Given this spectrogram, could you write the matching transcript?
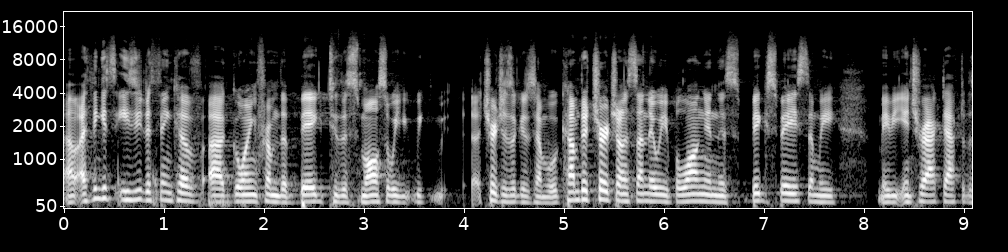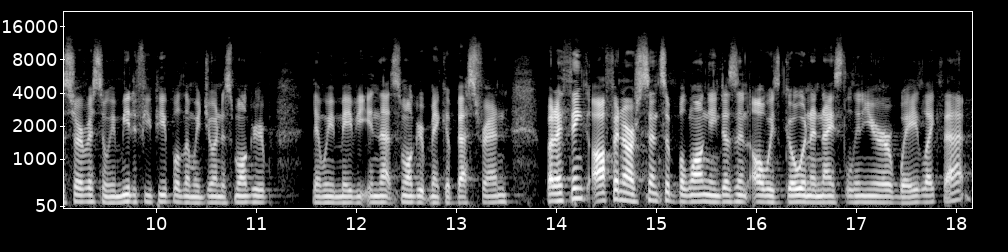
Uh, I think it's easy to think of uh, going from the big to the small. So we, we church is a good example. We come to church on a Sunday, we belong in this big space, then we maybe interact after the service and we meet a few people, then we join a small group, then we maybe in that small group make a best friend. But I think often our sense of belonging doesn't always go in a nice linear way like that.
